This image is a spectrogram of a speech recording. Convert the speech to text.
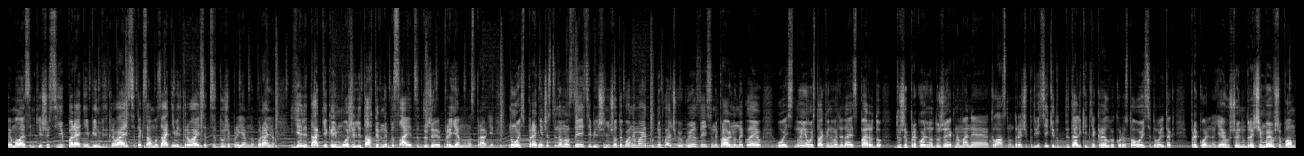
е, малесенький шасі передній. Він відкривається, так само задній відкривається. Це дуже приємно, бо реально є літак, який може літати в небеса, і це дуже приємно насправді. Ну ось, передня частина в нас здається більше нічого такого немає. Тут наклеєчку, яку я здається неправильно наклеїв. Ось, ну і ось так він виглядає спереду. Дуже прикольно, дуже як на мене класно. До речі, подивіться, які тут детальки для крил використовуються. Доволі так прикольно. Я його щойно, до речі, мив, щоб вам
